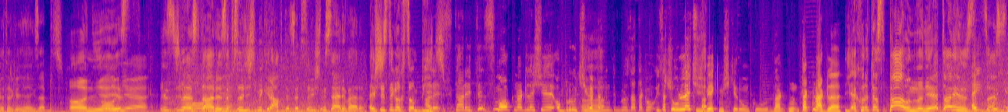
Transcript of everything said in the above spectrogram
ja też go nie wiem jak zabić. O nie, jest, nie! jest źle, O stary. nie. Zepsuliśmy crafty, zepsuliśmy serwer. Ej, wszyscy go chcą bić. Ale stary, ten smok nagle się obrócił, jak A. tam go zaatakował i zaczął lecieć w jakimś kierunku. Na, tak nagle. I akurat ten spawn, no nie? To jest... Ej, to jest... się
